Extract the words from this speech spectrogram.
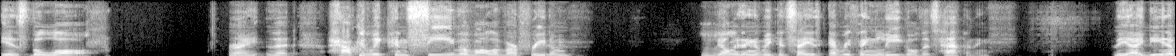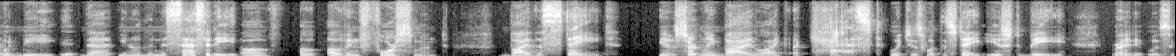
is the law. right? That how could we conceive of all of our freedom? Mm-hmm. The only thing that we could say is everything legal that's happening. The idea would be eh, that, you know, the necessity of, of, of enforcement by the state, you know, certainly by like a caste, which is what the state used to be, right? It was a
